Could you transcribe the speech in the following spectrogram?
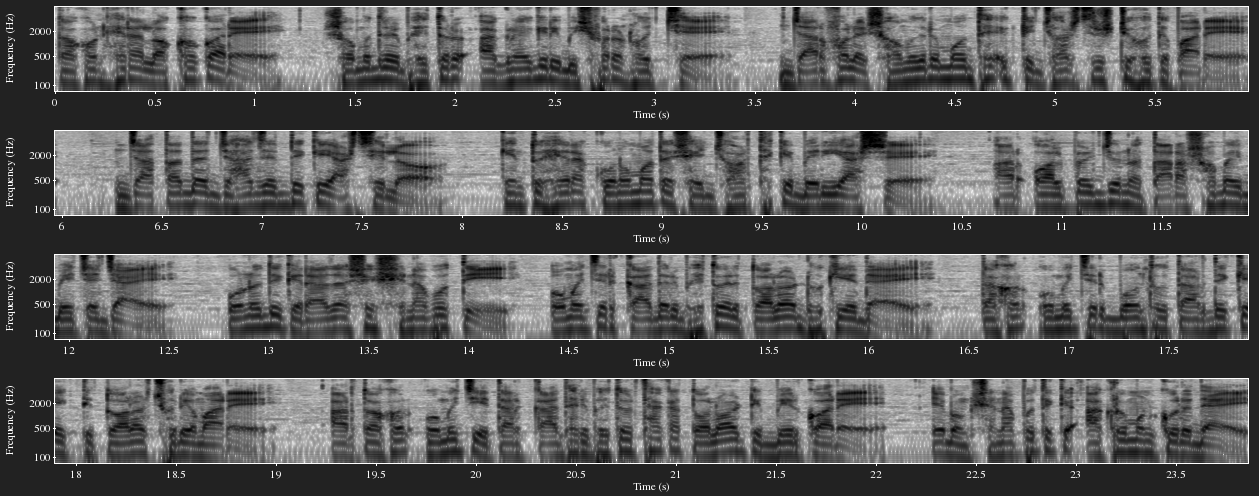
তখন হেরা লক্ষ্য করে, সমুদ্রের ভেতরে আগ্নেয়গিরি বিস্ফোরণ হচ্ছে, যার ফলে সমুদ্রের মধ্যে একটি ঝড় সৃষ্টি হতে পারে, যা তাদের জাহাজের দিকেই আসছিল। কিন্তু হেরা কোনো মতে সেই ঝড় থেকে বেরিয়ে আসে। আর অল্পের জন্য তারা সবাই বেঁচে যায়। অন্যদিকে রাজা সেই সেনাপতি ওমেচের কাদের ভিতরে তলোয়ার ঢুকিয়ে দেয়। তখন ওমেচের বন্ধু তার দিকে একটি তলোয়ার ছুঁড়ে মারে। আর তখন ওমিচি তার কাঁধের ভেতর থাকা তলোয়ারটি বের করে এবং সেনাপতিকে আক্রমণ করে দেয়।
